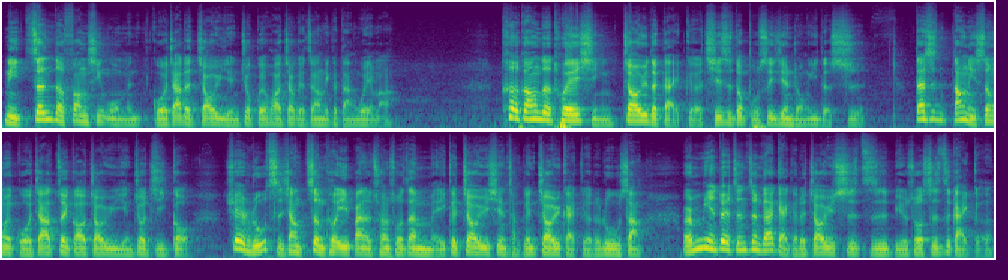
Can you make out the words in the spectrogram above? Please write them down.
你真的放心我们国家的教育研究规划交给这样的一个单位吗？课纲的推行、教育的改革，其实都不是一件容易的事。但是，当你身为国家最高教育研究机构，却如此像政客一般的穿梭在每一个教育现场跟教育改革的路上，而面对真正该改革的教育师资，比如说师资改革，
